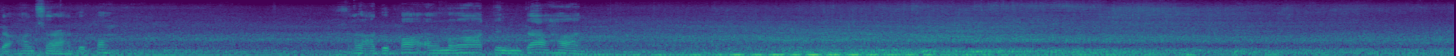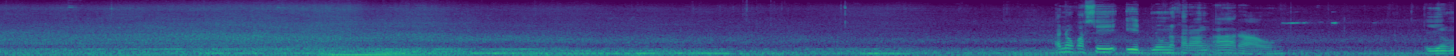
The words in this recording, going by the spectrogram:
tindahan sarado pa. Sarado pa ang mga tindahan. Ano kasi Eid nung nakaraang araw yung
